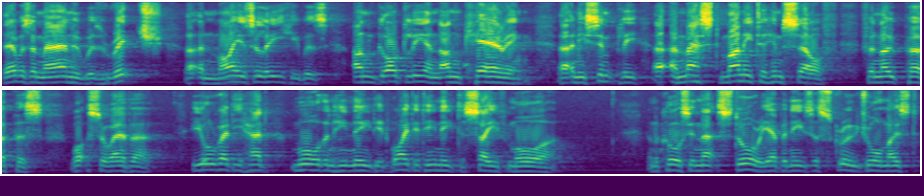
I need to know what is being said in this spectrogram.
There was a man who was rich uh, and miserly, he was ungodly and uncaring, uh, and he simply uh, amassed money to himself for no purpose whatsoever. He already had more than he needed. Why did he need to save more? And of course, in that story, Ebenezer Scrooge almost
